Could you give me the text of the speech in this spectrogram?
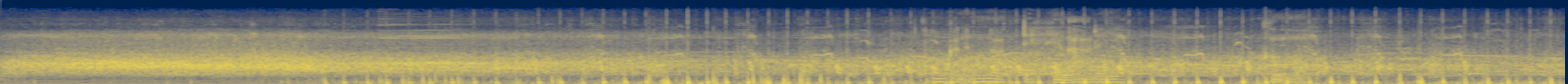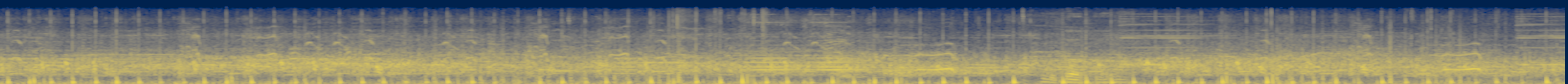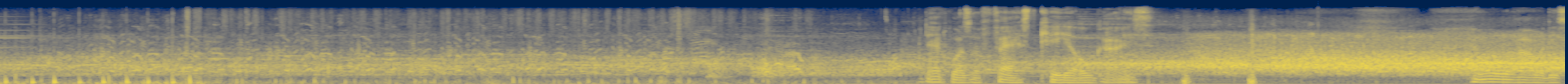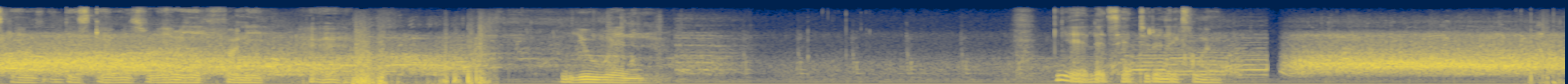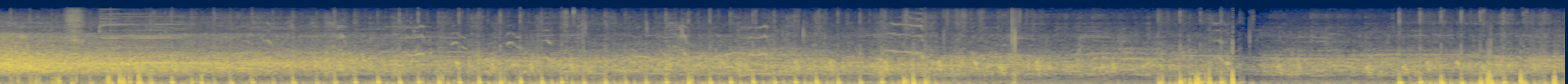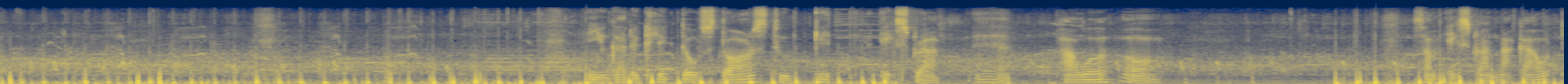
I'm gonna knock the hell out of you. Come on. Was a fast KO, guys. Oh wow, this game this game is very funny. you win. Yeah, let's head to the next one. You gotta click those stars to get extra uh, power or some extra knockout.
